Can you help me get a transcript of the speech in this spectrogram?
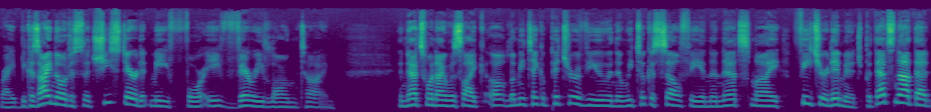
right because i noticed that she stared at me for a very long time and that's when i was like oh let me take a picture of you and then we took a selfie and then that's my featured image but that's not that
